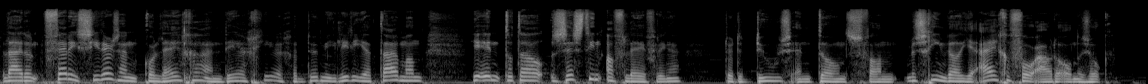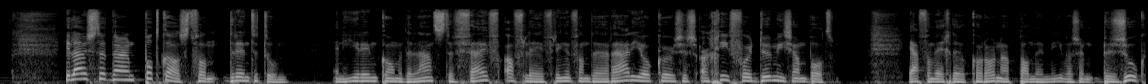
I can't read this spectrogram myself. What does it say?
leiden Ferry Sieders en collega en leergierige dummy Lydia Tuinman je in totaal 16 afleveringen door de do's en don'ts van misschien wel je eigen voorouderonderzoek. Je luistert naar een podcast van Drenthe Toen. En hierin komen de laatste vijf afleveringen van de radiocursus Archief voor Dummies aan bod. Ja, vanwege de coronapandemie was een bezoek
